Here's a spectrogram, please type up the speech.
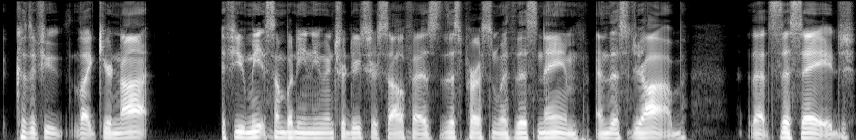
because if you like you're not if you meet somebody and you introduce yourself as this person with this name and this job that's this age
